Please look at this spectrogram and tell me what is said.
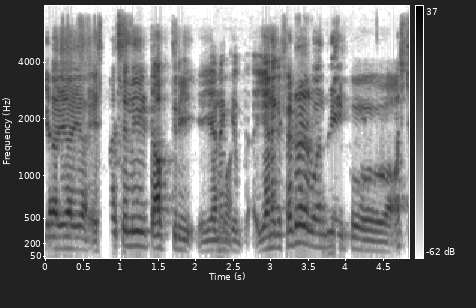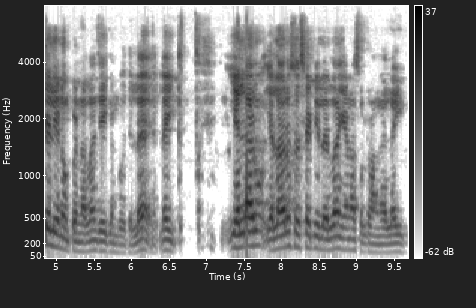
yeah yeah yeah especially top three ஆமா. எனக்கு எனக்கு ஃபெடரர் வந்து இப்போ ஆஸ்திரேலியன் ஓப்பன் எல்லாம் ஜெயிக்கும் போது இல்ல லைக் எல்லாரும் எல்லாரும் சொசைட்டில எல்லாம் என்ன சொல்றாங்க? லைக்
